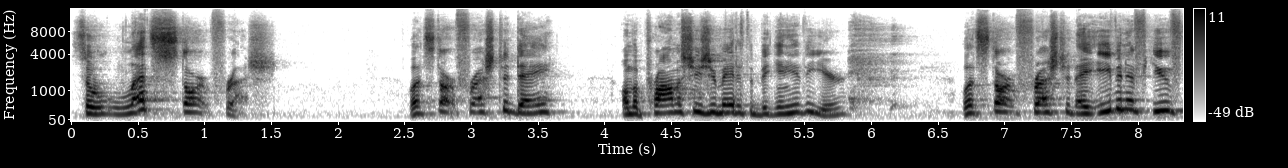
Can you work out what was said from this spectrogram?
So let's start fresh. Let's start fresh today on the promises you made at the beginning of the year. Let's start fresh today. Even if you've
